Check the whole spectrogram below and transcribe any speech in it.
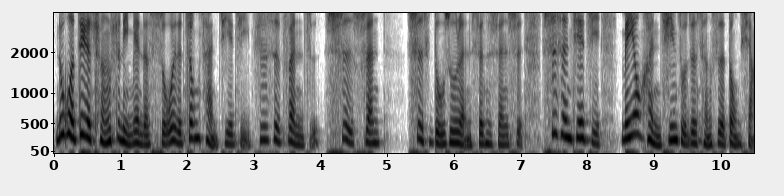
如果这个城市里面的所谓的中产阶级、知识分子、士绅，士是读书人，绅是绅士，士绅阶级没有很清楚这城市的动向，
